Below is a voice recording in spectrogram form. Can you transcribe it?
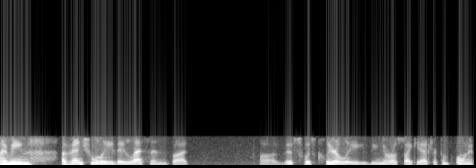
I mean eventually they lessen but uh, this was clearly the neuropsychiatric component.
